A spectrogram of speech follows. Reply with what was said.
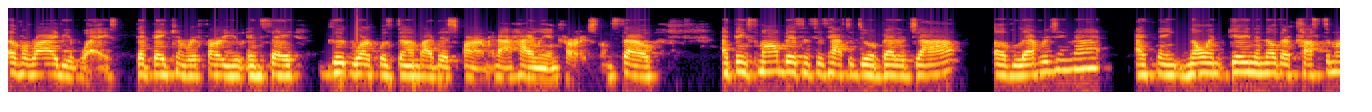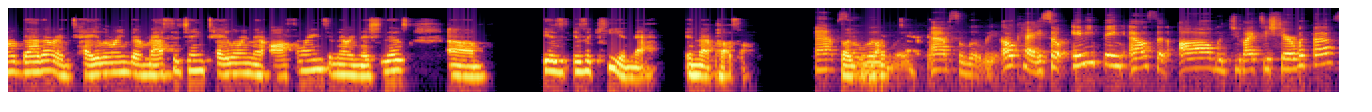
a variety of ways that they can refer you and say, good work was done by this firm. And I highly encourage them. So I think small businesses have to do a better job of leveraging that. I think knowing, getting to know their customer better and tailoring their messaging, tailoring their offerings and their initiatives um, is is a key in that in that puzzle. Absolutely, so absolutely. Okay, so anything else at all would you like to share with us?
